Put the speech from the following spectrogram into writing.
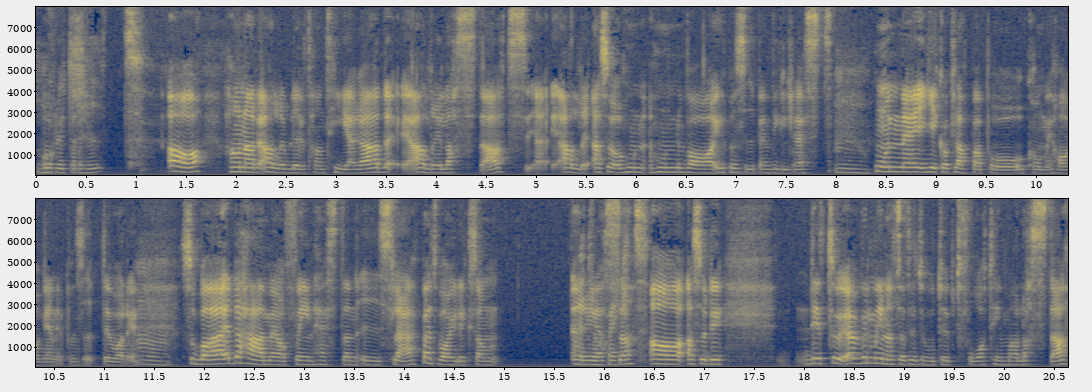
Hon och- flyttade hit. Ja, hon hade aldrig blivit hanterad, aldrig lastats, aldrig, alltså hon, hon var i princip en vildhäst. Mm. Hon eh, gick och klappade på och kom i hagen i princip, det var det. Mm. Så bara det här med att få in hästen i släpet var ju liksom en Ett resa. projekt. Ja, alltså det, det tog, jag vill minnas att det tog typ två timmar att lasta.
